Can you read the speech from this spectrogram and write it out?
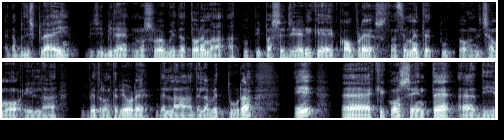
head-up display visibile non solo al guidatore ma a tutti i passeggeri che copre sostanzialmente tutto diciamo, il, il vetro anteriore della, della vettura e eh, che consente eh, di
